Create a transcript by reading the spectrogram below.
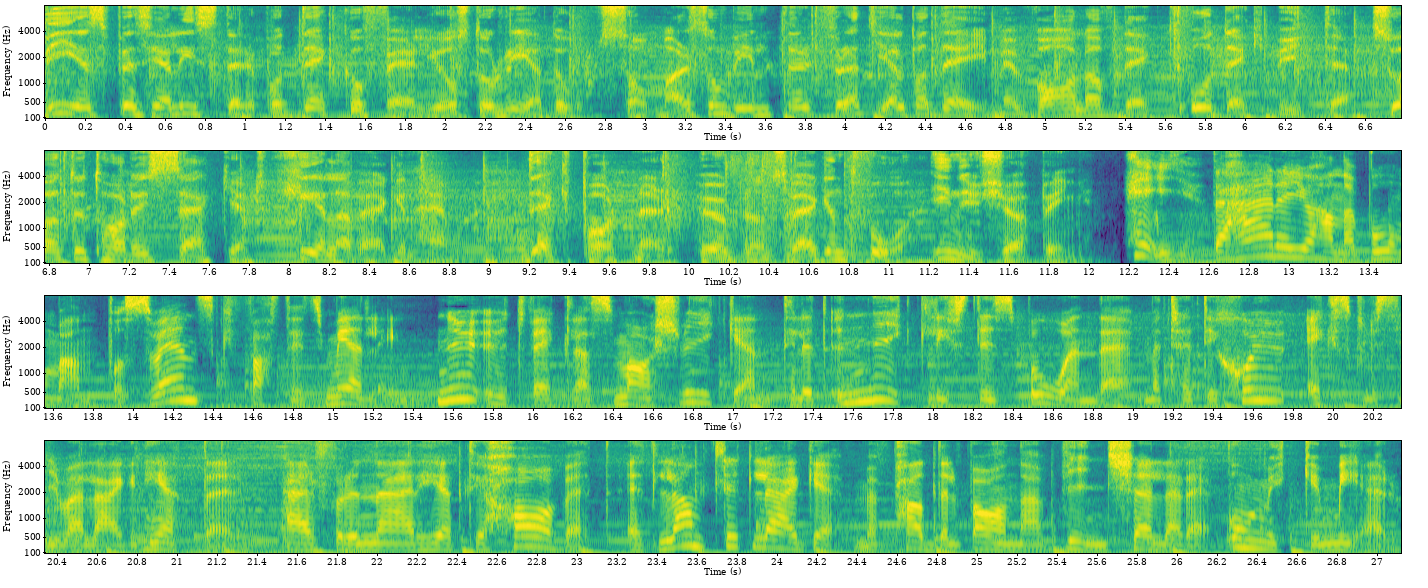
Vi är specialister på däck och fälg och står redo, sommar som vinter, för att hjälpa dig med val av däck och däckbyte så att du tar dig säkert hela vägen hem. Däckpartner, Högbrunnsvägen 2 i Nyköping. Hej, det här är Johanna Boman på Svensk Fastighetsmedling. Nu utvecklas Marsviken till ett unikt livsstilsboende med 37 exklusiva lägenheter. Här får du närhet till havet, ett lantligt läge med paddelbana, vinkällare och mycket mer.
